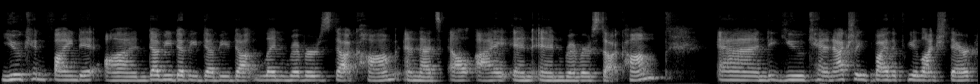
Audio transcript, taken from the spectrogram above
you can find it on www.linnrivers.com and that's L-I-N-N rivers.com. And you can actually buy the pre-launch there.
